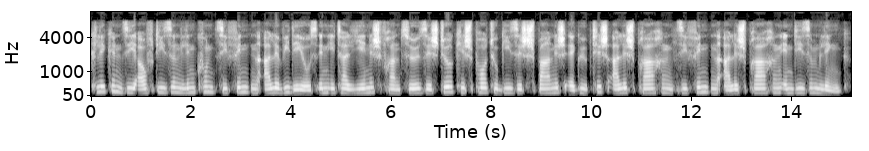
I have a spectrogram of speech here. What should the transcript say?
Klicken Sie auf diesen Link und Sie finden alle Videos in Italienisch, Französisch, Türkisch, Portugiesisch, Spanisch, Ägyptisch, alle Sprachen. Sie finden alle Sprachen in diesem Link.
